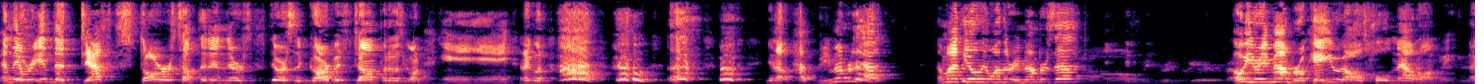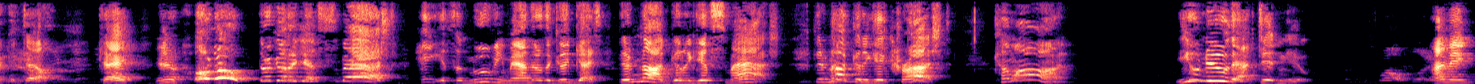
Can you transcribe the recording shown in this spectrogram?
And they were in the Death Star or something, and there's there was a garbage dump, and it was going, eh, and I'm going, ah, ah, ah, you know, have, remember that? Am I the only one that remembers that? Oh, you remember? Okay, you were all holding out on me. I can tell. Okay? You know, oh no, they're gonna get smashed. Hey, it's a movie, man. They're the good guys. They're not gonna get smashed. they're not to get crushed. Come on. You knew that, didn't you? I mean,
